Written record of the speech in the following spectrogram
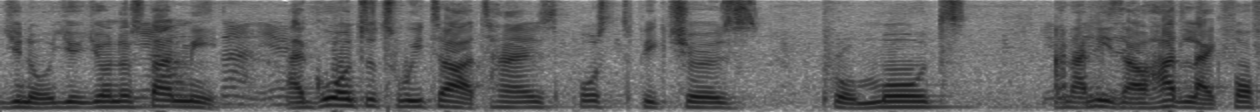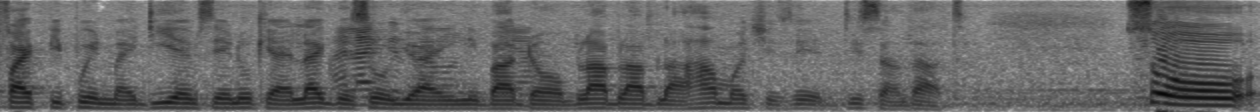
You know, you, you understand me. understand, yes. I go onto Twitter at times, post pictures, promote, Your and at least business. I had like four, five people in my DM saying, "Okay, I like I this. like oh, you are in yeah. Ibadan. Blah blah blah. How much is it? This and that." So,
